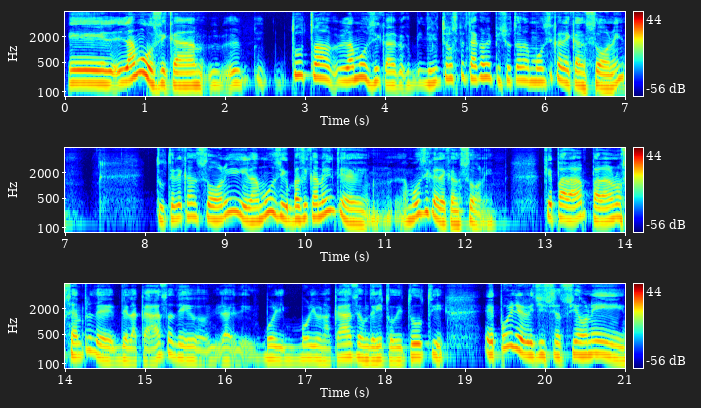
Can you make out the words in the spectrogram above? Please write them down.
e la musica, tutta la musica, di tutto lo spettacolo mi è piaciuta la musica, le canzoni, tutte le canzoni, la musica, basicamente la musica e le canzoni che parla, parlano sempre de, della casa, voglio una casa, è un diritto di tutti, e poi le registrazioni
